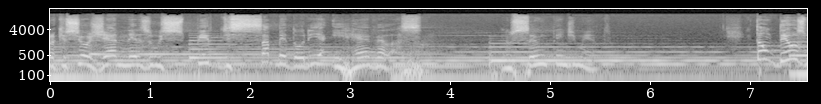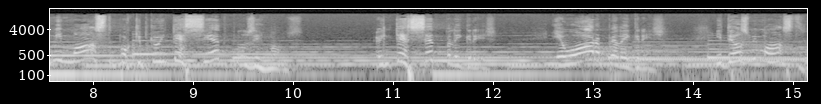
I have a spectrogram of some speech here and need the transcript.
para que o Senhor gere neles o espírito de sabedoria e revelação, no seu entendimento. Então Deus me mostra, porque, porque eu intercedo pelos irmãos, eu intercedo pela igreja, eu oro pela igreja, e Deus me mostra.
